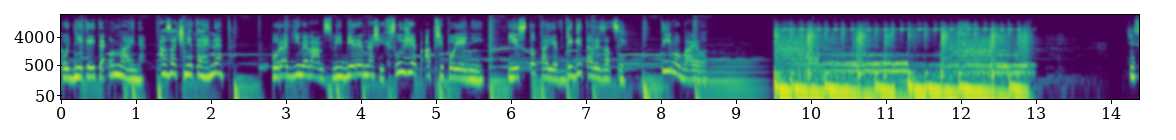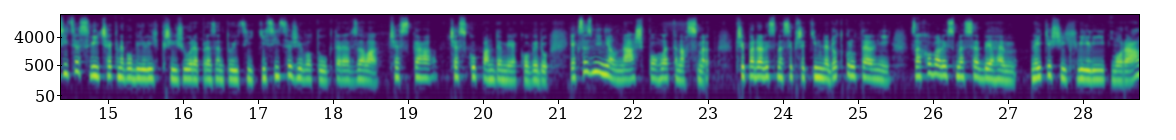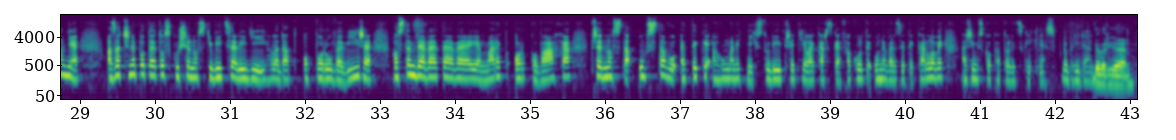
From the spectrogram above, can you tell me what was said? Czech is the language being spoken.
Podnikejte online a začněte hned. Poradíme vám s výběrem našich služeb a připojení. Jistota je v digitalizaci. T-Mobile. Tisíce svíček nebo bílých křížů reprezentující tisíce životů, které vzala česká, Česku pandemie covidu. Jak se změnil náš pohled na smrt? Připadali jsme si předtím nedotknutelní? Zachovali jsme se během nejtěžších chvílí morálně? A začne po této zkušenosti více lidí hledat oporu ve víře? Hostem DVTV je Marek Orkovácha, přednosta Ústavu etiky a humanitních studií třetí lékařské fakulty Univerzity Karlovy a římskokatolický kněz. Dobrý den. Dobrý den.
